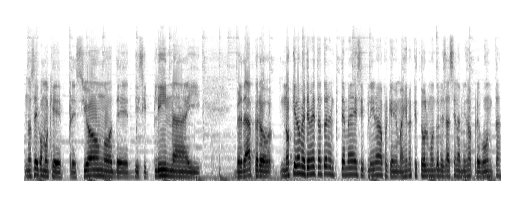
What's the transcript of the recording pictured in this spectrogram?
no sé, como que presión o de disciplina y, ¿verdad? Pero no quiero meterme tanto en el tema de disciplina porque me imagino que todo el mundo les hace la misma pregunta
